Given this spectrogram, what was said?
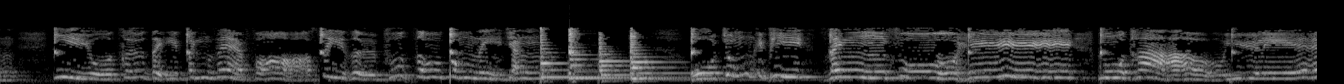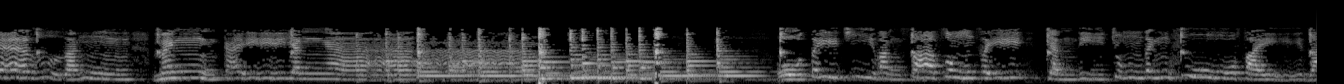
一月走对本在放，虽然苦做功内江，我中一片人腹黑，木头玉裂是人命该应啊！我对几王杀中贼，见你军人虎非人。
